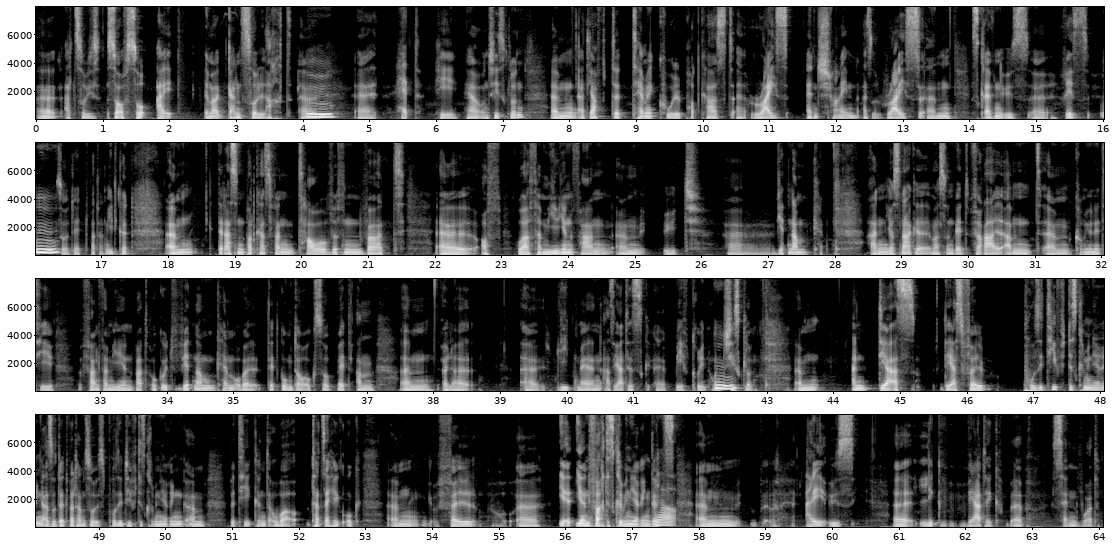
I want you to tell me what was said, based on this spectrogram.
äh, hat sowieso auf so ei, immer ganz so lacht äh, Mhm. äh, het he her und schießklun. Ähm, Temek cool Podcast äh, Rise and Shine, also Rise ähm, skreven üs äh, Riss, so det wat am Eat können. Ähm, der das ein Podcast von Tau Wiffen wat äh, auf hoher Familien fahren ähm, üt äh, Vietnam kennen. An Josnake immer so ein Bett für am ähm, Community von Familien, was auch gut Vietnam kennen, aber das ging da auch so Bett am ähm, Öller äh, Lied in asiatisch äh, Beefgrün und Schießklun. Ähm, an der ist, der ist voll positiv diskriminierend, also das, was haben so ist positiv diskriminierend ähm, betekend, aber tatsächlich auch ähm, voll äh, ihr- einfach diskriminierend. Das Ja. ähm, ei ist äh, likwertig äh, sein Wort.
